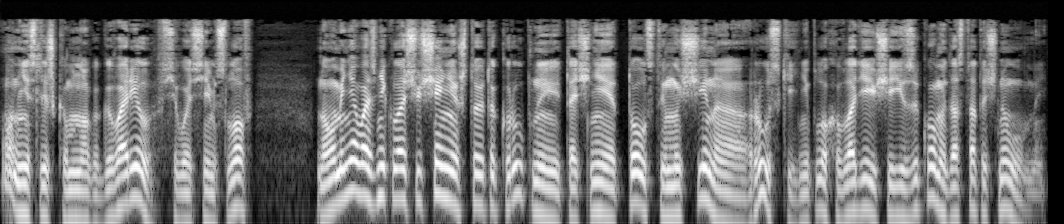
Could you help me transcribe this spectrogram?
Он не слишком много говорил, всего семь слов — но у меня возникло ощущение, что это крупный, точнее толстый мужчина, русский, неплохо владеющий языком и достаточно умный.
